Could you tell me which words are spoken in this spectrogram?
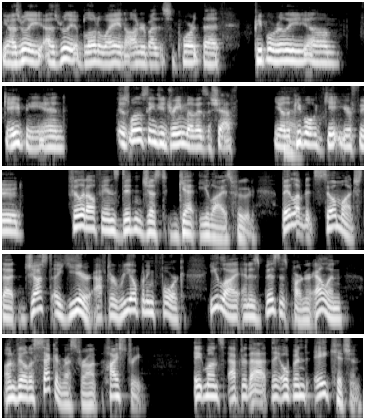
you know, I was really, I was really blown away and honored by the support that people really um, gave me. And it was one of those things you dream of as a chef. You know, Yeah. the people get your food. Philadelphians didn't just get Eli's food. They loved it so much that just a year after reopening Fork, Eli and his business partner Ellen unveiled a second restaurant, High Street. Eight months after that, they opened a kitchen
